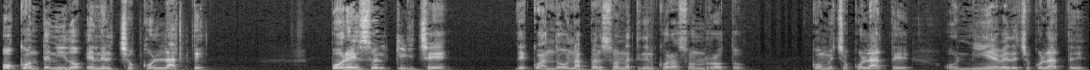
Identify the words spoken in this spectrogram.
o contenido en el chocolate. Por eso el cliché de cuando una persona tiene el corazón roto, come chocolate o nieve de chocolate.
